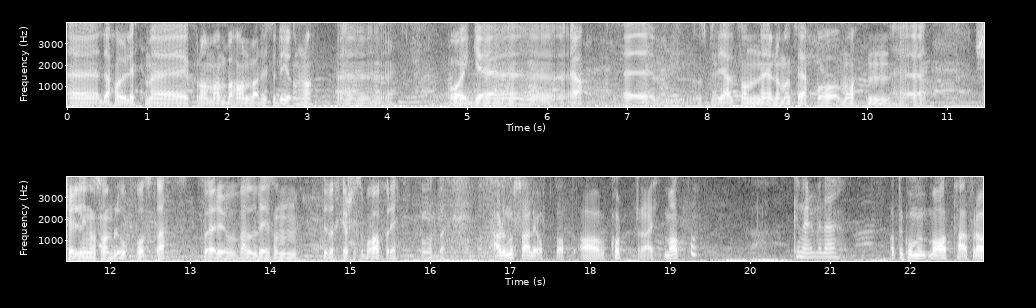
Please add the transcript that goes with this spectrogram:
Eh, det har jo litt med hvordan man behandler disse dyrene, da. Eh, og eh, ja. Og spesielt sånn eh, når man ser på måten eh, kylling og sånn blir oppfostret, så er det jo veldig sånn Det virker ikke så bra for dem, på en måte. Er du noe særlig opptatt av kortreist mat? da? Hva mener du med det? At det kommer mat her fra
